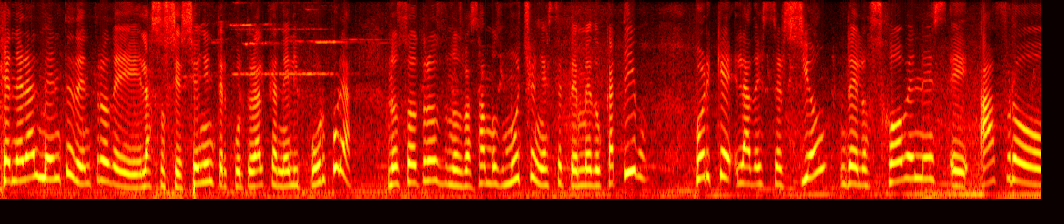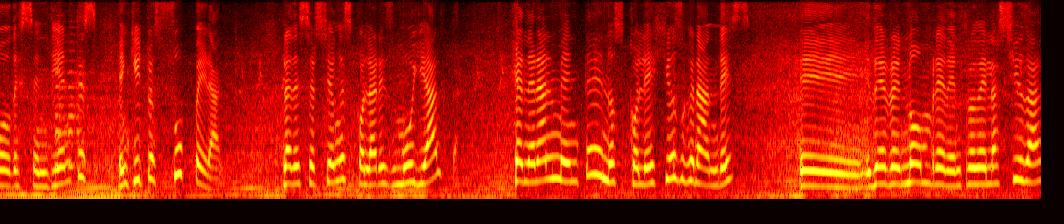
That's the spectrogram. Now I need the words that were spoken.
Generalmente dentro de la Asociación Intercultural Canel y Púrpura, nosotros nos basamos mucho en este tema educativo, porque la deserción de los jóvenes eh, afrodescendientes en Quito es súper alta. La deserción escolar es muy alta. Generalmente en los colegios grandes eh, de renombre dentro de la ciudad,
